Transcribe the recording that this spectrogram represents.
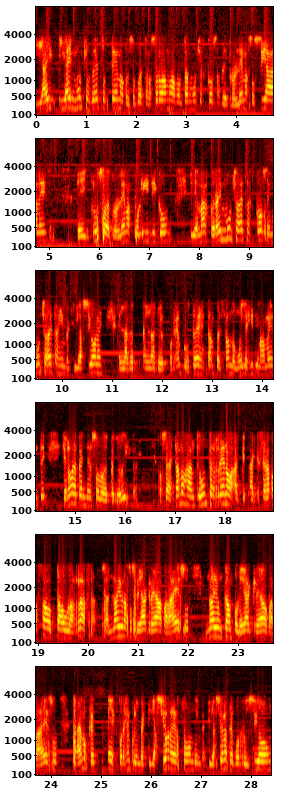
y hay y hay muchos de estos temas, por supuesto. Nosotros vamos a contar muchas cosas de problemas sociales, de incluso de problemas políticos y demás, pero hay muchas de estas cosas y muchas de estas investigaciones en las que, en la que, por ejemplo, ustedes están pensando muy legítimamente que no dependen solo del periodista. O sea, estamos ante un terreno al que, al que se le ha pasado tabula rasa. O sea, no hay una sociedad creada para eso, no hay un campo legal creado para eso. Sabemos que, eh, por ejemplo, investigaciones de fondo, investigaciones de corrupción,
